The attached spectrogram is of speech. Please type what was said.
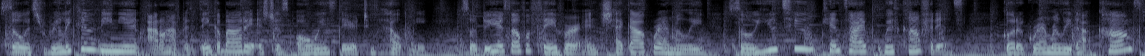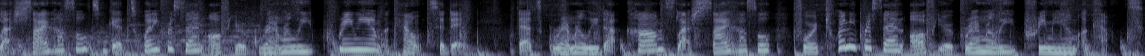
So it's really convenient. I don't have to think about it. It's just always there to help me. So do yourself a favor and check out Grammarly so you too can type with confidence. Go to grammarly.com slash side hustle to get 20% off your Grammarly premium account today. That's grammarly.com slash side hustle for 20% off your Grammarly premium account.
